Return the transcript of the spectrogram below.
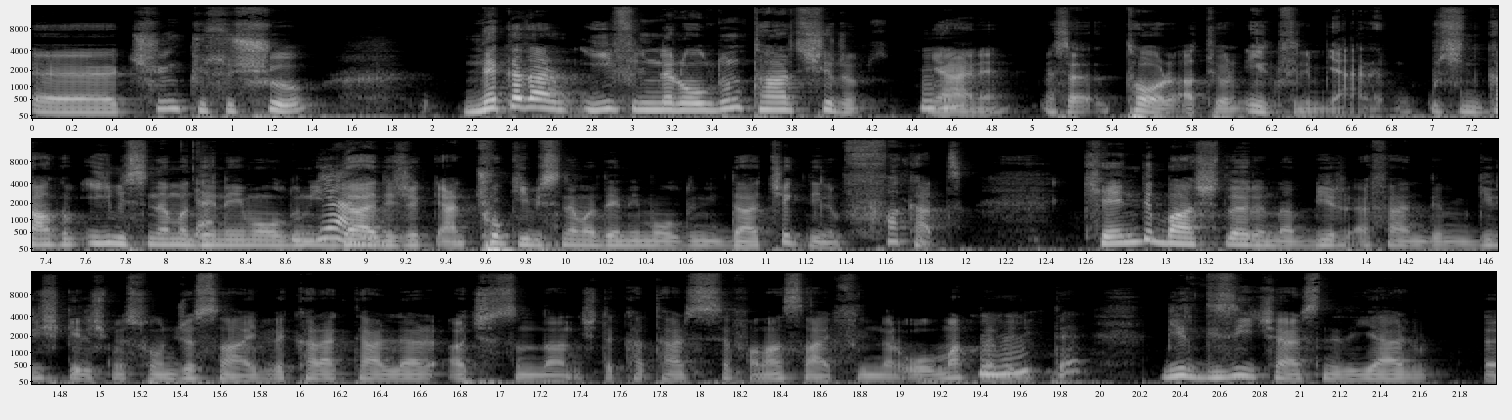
Ee, çünküsü şu ne kadar iyi filmler olduğunu hı. Yani mesela Thor atıyorum ilk film yani. Şimdi kalkıp iyi bir sinema Ya, deneyimi olduğunu yani. iddia edecek. Yani çok iyi bir sinema deneyimi olduğunu iddia edecek değilim. Fakat kendi başlarına bir efendim giriş gelişme sonuca sahip ve karakterler açısından işte katarsise falan sahip filmler olmakla Hı hı. birlikte bir dizi içerisinde de yer e,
